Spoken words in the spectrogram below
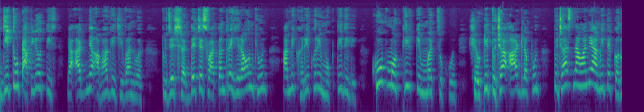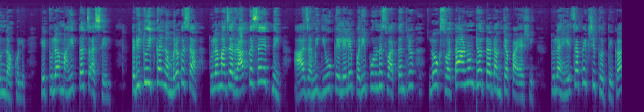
जी तू टाकली होतीस या आज्ञ अभागी जीवांवर. तुझे श्रद्धेचे स्वातंत्र्य हिरावून घेऊन आम्ही खरीखुरी मुक्ती दिली. खूप मोठी किंमत चुकून शेवटी तुझ्या आड लपून तुझ्याच नावाने आम्ही ते करून दाखवले. हे तुला माहीतच असेल. तरी तू इतका नम्र कसा? तुला माझा राग कसा येत नाही? आज आम्ही देऊ केलेले परिपूर्ण स्वातंत्र्य लोक स्वतः आणून ठेवतात आमच्या पायाशी. तुला हेच अपेक्षित होते का?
